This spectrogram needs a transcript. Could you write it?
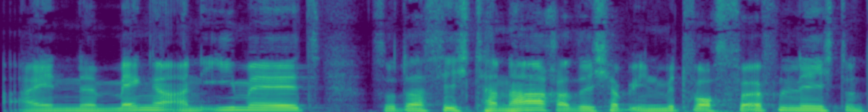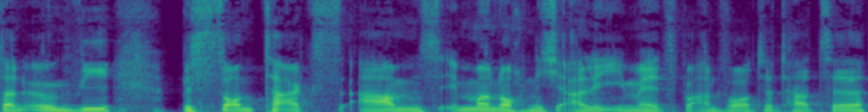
Eine Menge an E-Mails, so dass ich danach, also ich habe ihn mittwochs veröffentlicht und dann irgendwie bis sonntags abends immer noch nicht alle E-Mails beantwortet hatte,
